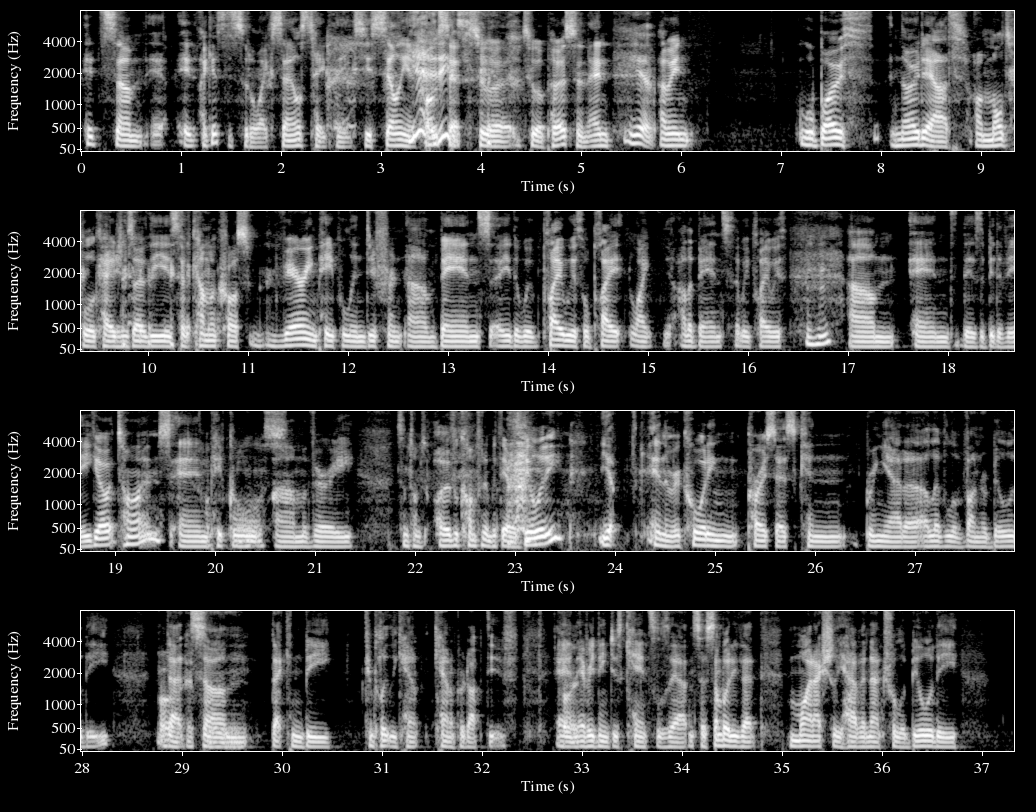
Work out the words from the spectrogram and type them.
it's um, it, it, I guess it's sort of like sales techniques. You're selling a Yeah, concept to a to a person, and Yeah. I mean, we'll both, no doubt, on multiple occasions over the years, have come across varying people in different um, bands, either we play with or play like other bands that we play with. Mm-hmm. Um, and there's a bit of ego at times, and people um, are very sometimes overconfident with their ability. Yep. and the recording process can bring out a, a level of vulnerability Oh, that um, that can be completely count- counterproductive, and Right. everything just cancels out. And so somebody that might actually have a natural ability,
